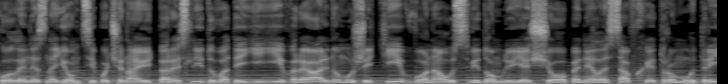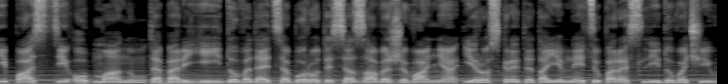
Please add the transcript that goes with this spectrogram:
Коли незнайомці починають переслідувати її в реальному житті, вона усвідомлює, що опинилася в хитромудрій пастці обману. Тепер їй доведеться боротися за виживання і розкрити таємницю переслідувачів.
